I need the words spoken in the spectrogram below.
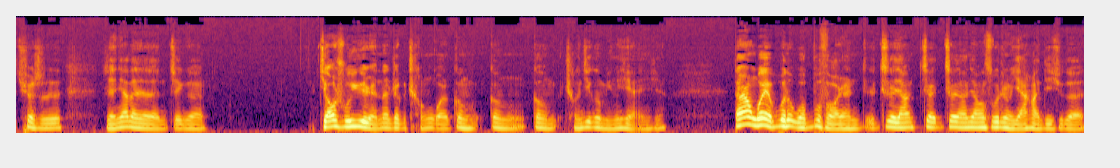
确实人家的这个教书育人的这个成果更更更成绩更明显一些。当然，我也不我不否认浙江浙浙江江苏这种沿海地区的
